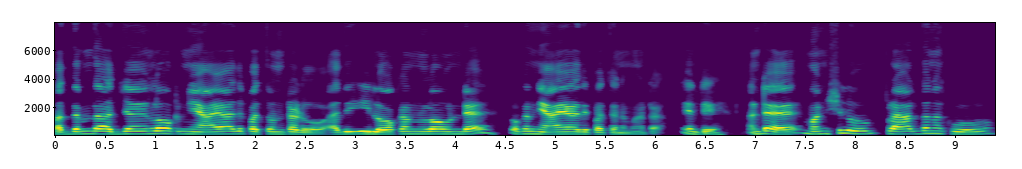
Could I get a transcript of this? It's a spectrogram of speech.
పద్దెనిమిదో అధ్యాయంలో ఒక న్యాయాధిపతి ఉంటాడు. అది ఈ లోకంలో ఉండే ఒక న్యాయాధిపతి అనమాట ఏంటి? అంటే మనుషులు ప్రార్థనకు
